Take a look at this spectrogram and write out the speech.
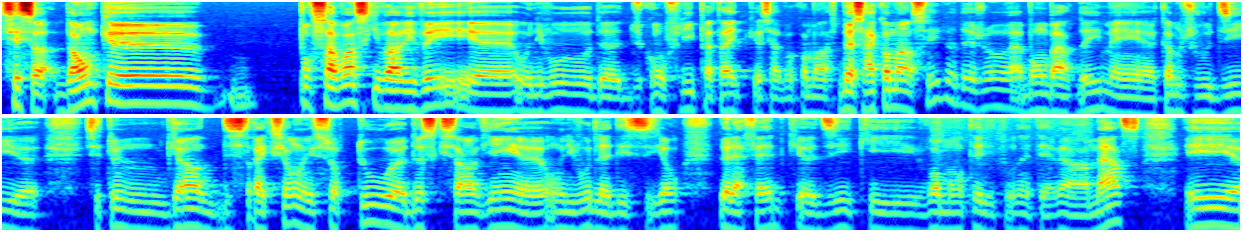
c'est ça. Donc, euh, pour savoir ce qui va arriver euh, au niveau de, du conflit, peut-être que ça va commencer. Ben, ça a commencé là, déjà à bombarder, mais euh, comme je vous dis, euh, c'est une grande distraction et surtout de ce qui s'en vient au niveau de la décision de la Fed qui a dit qu'il va monter les taux d'intérêt en mars. Et là,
